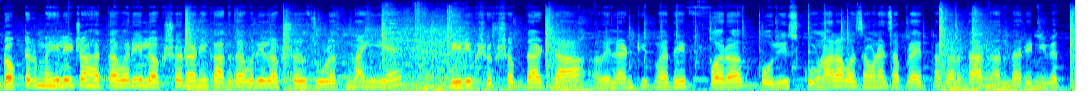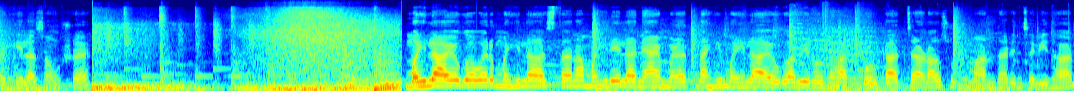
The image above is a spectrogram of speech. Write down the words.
डॉक्टर महिलेच्या हातावरील अक्षर आणि कागदावरील अक्षर जुळत नाहीये. निरीक्षक शब्दाच्या वेलांटीमध्ये फरक पोलीस कोणाला बसवण्याचा प्रयत्न करतात? अंधारींनी व्यक्त केला संशय. महिला आयोगावर महिला असताना महिलेला न्याय मिळत नाही. महिला आयोगाविरोधात कोर्टात जाणार सुषमा अंधारेंचं विधान.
